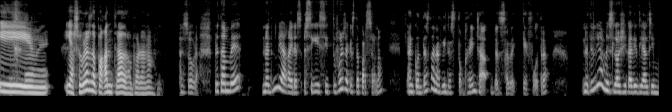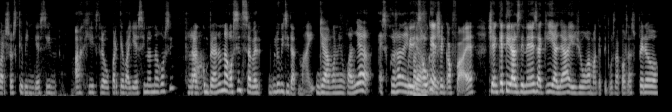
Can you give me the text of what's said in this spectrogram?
i, i a sobre has de pagar entrada per anar. a sobre. Però també no tindria gaires... O sigui, si tu fossis aquesta persona, en comptes d'anar fins a Stonehenge a saber què fotre, no tindria més lògica dir-li als inversors que vinguessin a Heathrow perquè veiessin el negoci? Clar. Compraran un negoci sense haver-lo visitat mai. Ja, bueno, igual ja és cosa de... Vull dir, segur que hi ha gent que ho fa, eh? Gent que tira els diners aquí i allà i juga amb aquest tipus de coses, però...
